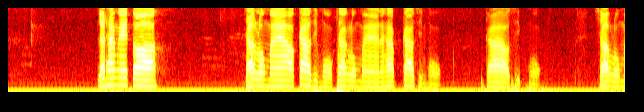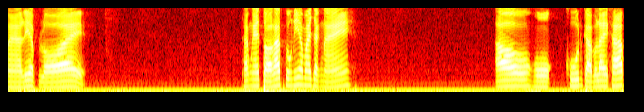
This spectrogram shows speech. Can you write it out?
4 แล้วทำไงต่อ ชักลงมาเอา 96 ชักลงมานะครับ 96 96 ชักลงมาเรียบร้อยทำไงต่อครับตรงนี้เอามาจากไหน เอาหกคูณกับอะไรครับ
